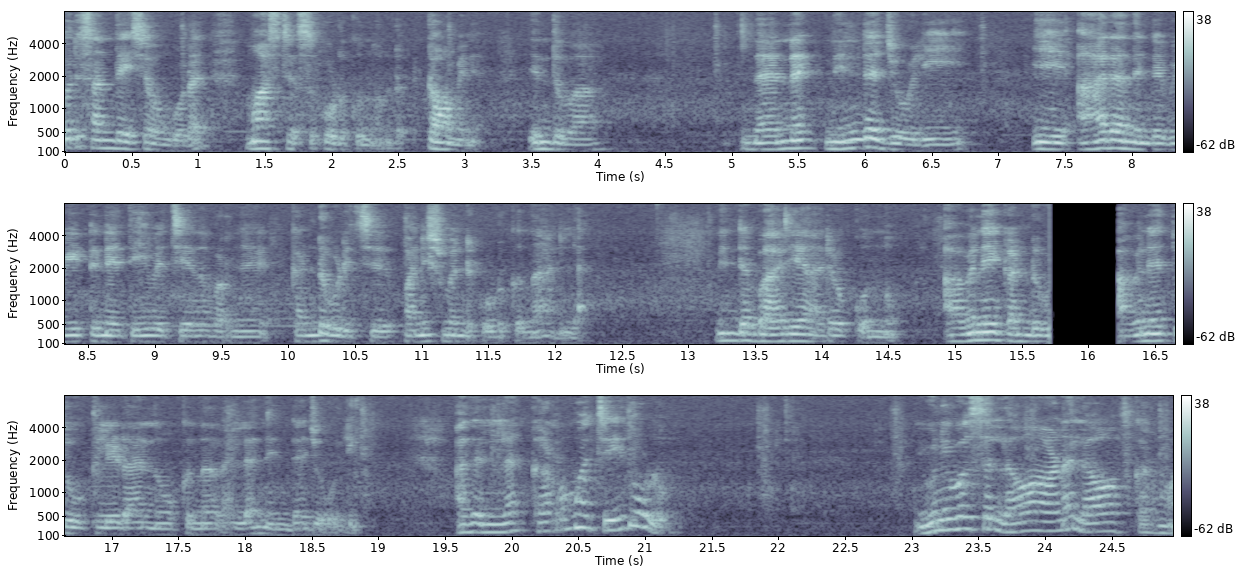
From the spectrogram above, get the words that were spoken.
ഒരു സന്ദേശവും കൂടെ മാസ്റ്റേഴ്സ് കൊടുക്കുന്നുണ്ട് ടോമിന്. എന്തുവാ? നിന്നെ നിന്റെ ജോലി ഈ ആരാ നിന്റെ വീട്ടിനെ തീ വെച്ചെന്ന് പറഞ്ഞ് കണ്ടുപിടിച്ച് പനിഷ്മെന്റ് കൊടുക്കുന്ന അല്ല നിന്റെ ഭാര്യ ആരോ കൊന്നു. അവനെ കണ്ടു അവനെ തൂക്കിലിടാൻ നോക്കുന്നതല്ല നിന്റെ ജോലി. അതെല്ലാം കർമ്മ ചെയ്തോളൂ. യൂണിവേഴ്സൽ ലോ ആണ് ലോ ഓഫ് കർമ്മ.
